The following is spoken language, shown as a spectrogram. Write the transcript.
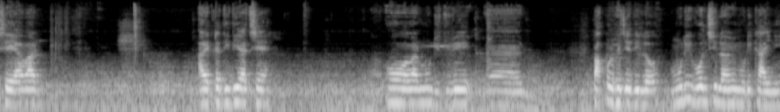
সে আবার আরেকটা দিদি আছে। ও আবার মুড়ি টুড়ি পাঁপড় ভেজে দিল। মুড়ি বলছিল আমি মুড়ি খাইনি।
